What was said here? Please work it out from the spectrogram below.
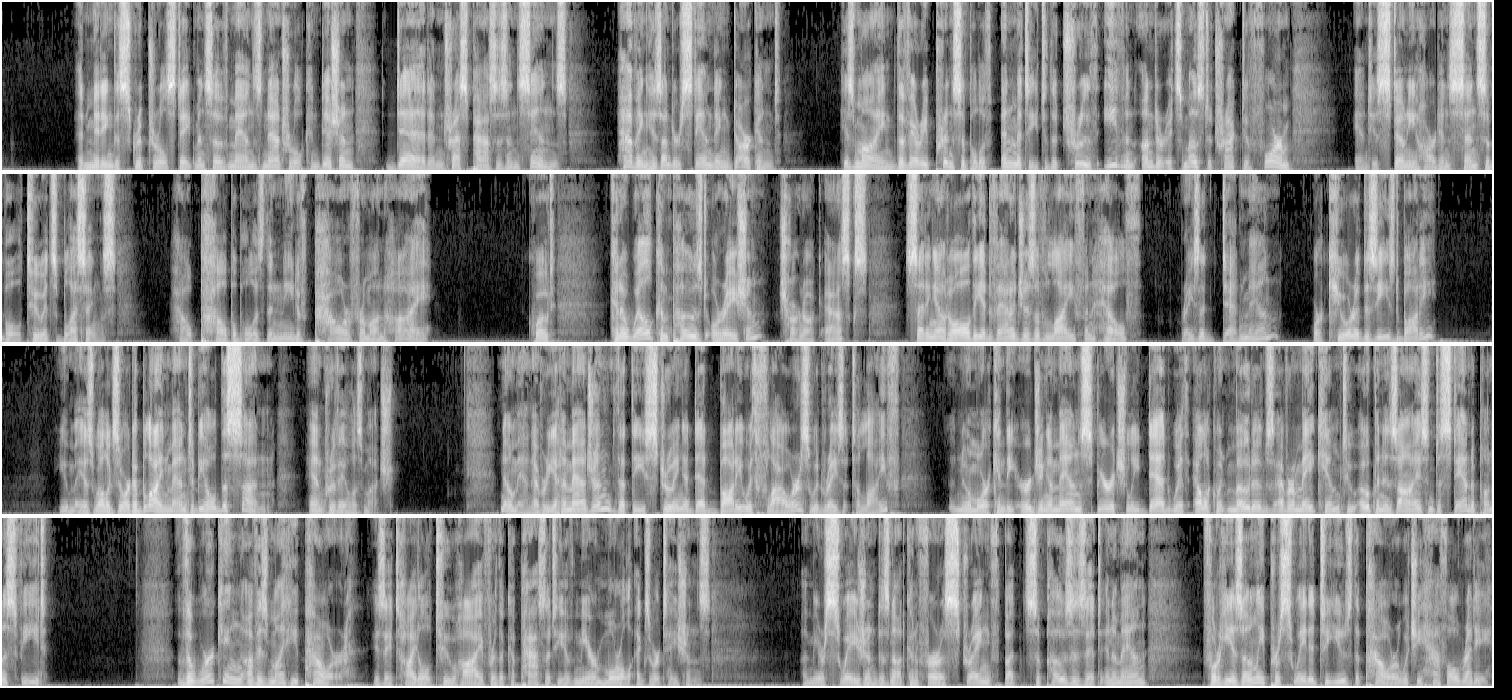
Admitting the scriptural statements of man's natural condition, dead in trespasses and sins, having his understanding darkened, his mind the very principle of enmity to the truth, even under its most attractive form, and his stony heart insensible to its blessings. How palpable is the need of power from on high! Quote, can a well composed oration, Charnock asks, setting out all the advantages of life and health, raise a dead man? Or cure a diseased body? You may as well exhort a blind man to behold the sun, and prevail as much. No man ever yet imagined that the strewing a dead body with flowers would raise it to life, no more can the urging a man spiritually dead with eloquent motives ever make him to open his eyes and to stand upon his feet. The working of his mighty power is a title too high for the capacity of mere moral exhortations. A mere suasion does not confer a strength, but supposes it in a man, for he is only persuaded to use the power which he hath already.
